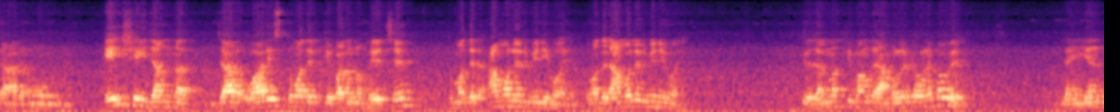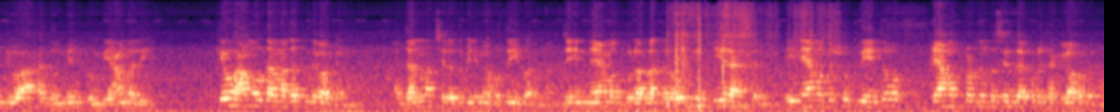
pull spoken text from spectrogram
তাআলামুন এই সেই জান্নাত যার ওয়ারিস তোমাদেরকে বানানো হয়েছে তোমাদের আমলের বিনিময়ে, তোমাদের আমলের বিনিময়ে। কেউ জান্নাত কি বান্ধে আমলের কারণে পাবে? কেউ আমল তার নাজাত পেতে পারবে না। জান্নাত ছেলে তো বিনিময় হতেই পারে না। যে নিয়ামতগুলো আল্লাহ তারা অগ্রিম দিয়ে রাখছেন, এই নিয়ামতের সক্রিয় তো কেয়ামত পর্যন্ত সেজদা করে থাকলেও হবে না।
